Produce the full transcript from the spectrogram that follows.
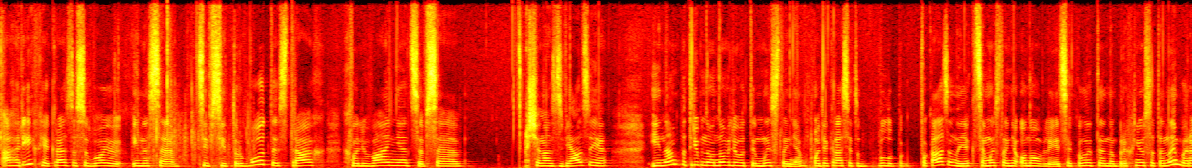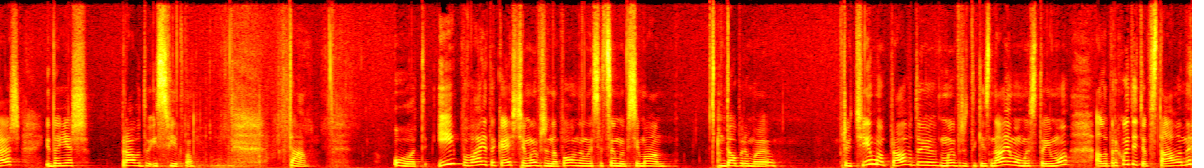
а гріх якраз за собою і несе ці всі турботи, страх, хвилювання, це все, що нас зв'язує. І нам потрібно оновлювати мислення. От якраз я тут було показано, як це мислення оновлюється, коли ти на брехню сатани береш і даєш правду і світло. Так. От. І буває таке, що ми вже наповнилися цими всіма добрими речима, правдою. Ми вже таки знаємо, ми стоїмо, але приходять обставини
